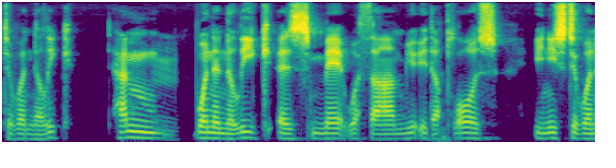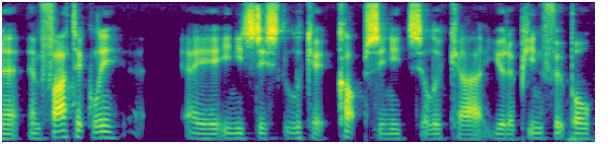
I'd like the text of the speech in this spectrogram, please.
to win the league. Him winning the league is met with a muted applause. He needs to win it emphatically. Uh, he needs to look at cups. He needs to look at European football.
